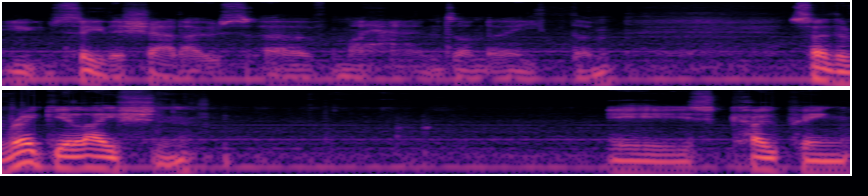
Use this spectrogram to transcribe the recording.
you see the shadows of my hands underneath them. So the regulation is coping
